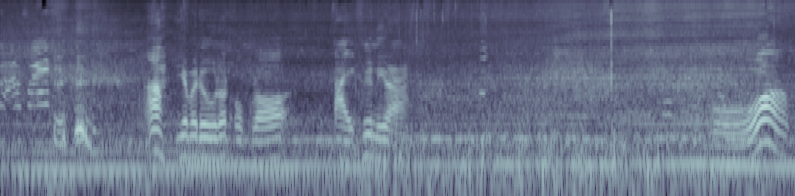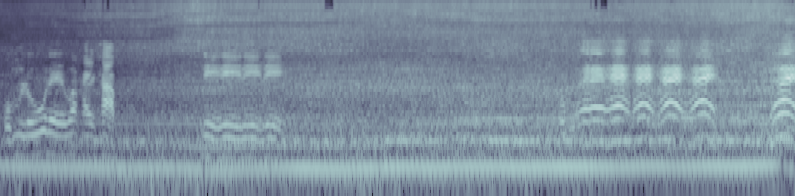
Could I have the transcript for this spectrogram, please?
จะเอะเดี๋ยวมาดูรถหกล้อไต่ขึ้นดีกว่าโอ้โหผมรู้เลยว่าใครขับ นี่นี่นี่นี่ผมเฮ้ยเฮ้ยเฮ้ยเฮ้ยเฮ้ยเฮ้ย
